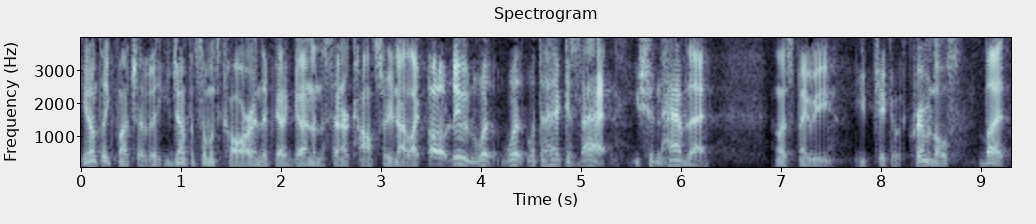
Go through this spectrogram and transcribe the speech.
You don't think much of it. You jump in someone's car and they've got a gun in the center console. You're not like, oh, dude, what, what, what the heck is that? You shouldn't have that. Unless maybe you kick it with criminals. But,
